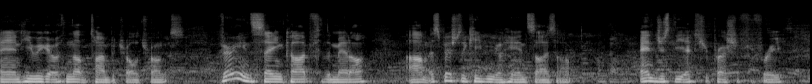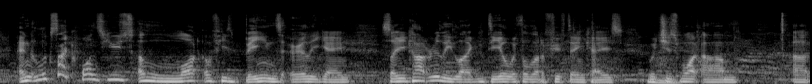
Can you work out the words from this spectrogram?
And here we go with another Time Patrol Trunks. Very insane card for the meta, um, especially keeping your hand size up. And just the extra pressure for free. And it looks like Juan's used a lot of his beans early game, so you can't really like deal with a lot of 15ks, which is what um, uh,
